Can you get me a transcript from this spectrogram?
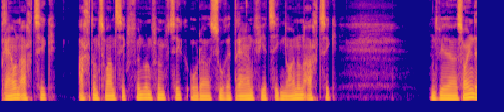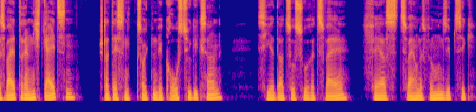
83, 28, 55 oder Sure 43, 89. Und wir sollen des Weiteren nicht geizen, Stattdessen sollten wir großzügig sein. Siehe dazu Sure 2, Vers 275.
